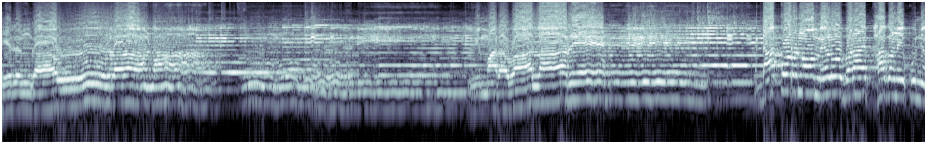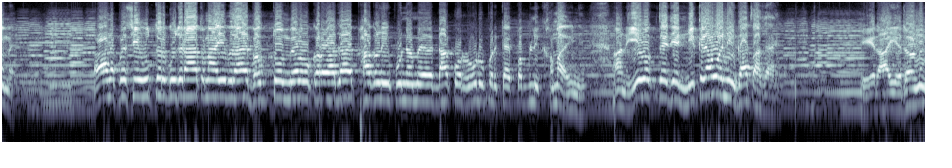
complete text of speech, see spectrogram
હે રંગાવો એ મારા વાલા રે મેળો ભરાય ફાગણી પુણ્યમે અને પછી ઉત્તર ગુજરાતના એ બધા ભક્તો મેળો કરવા જાય ફાગણી પૂનમે, ડાકોર રોડ ઉપર ક્યાંય પબ્લિક ખમાય નહીં. અને એ વખતે જે નીકળ્યા હોય ને ગાતા જાય. હે રાય રણ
